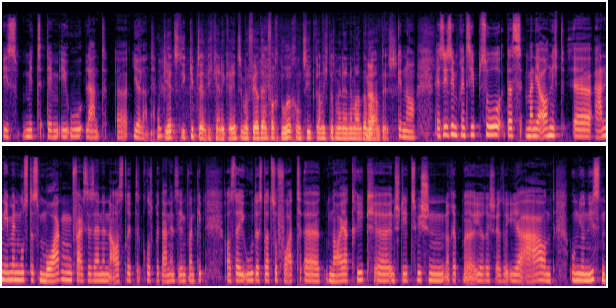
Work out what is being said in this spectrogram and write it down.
ist mit dem EU-Land äh, Irland. Und jetzt gibt es eigentlich keine Grenze, man fährt einfach durch und sieht gar nicht, dass man in einem anderen Na. Land ist. Genau. Es ist im Prinzip so, dass man ja auch nicht äh, annehmen muss, dass morgen, falls es einen Austritt Großbritanniens irgendwann gibt aus der EU, dass dort sofort äh, neuer Krieg äh, entsteht zwischen Rep äh, irisch, also IRA und Unionisten.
